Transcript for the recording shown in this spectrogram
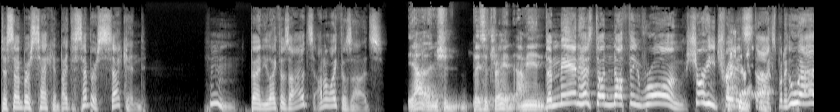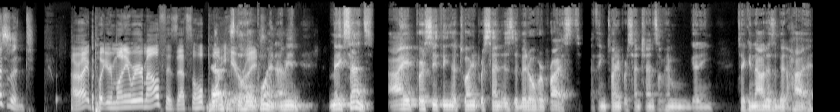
December 2nd. By December 2nd. Hmm. Ben, you like those odds? I don't like those odds. Yeah, then you should place a trade. I mean, The man has done nothing wrong. Sure, he traded stocks, but who hasn't? All right, put your money where your mouth is. That's the whole point that's here, the right? whole point. I mean, makes sense. I personally think that 20% is a bit overpriced. I think 20% chance of him getting taken out is a bit high.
